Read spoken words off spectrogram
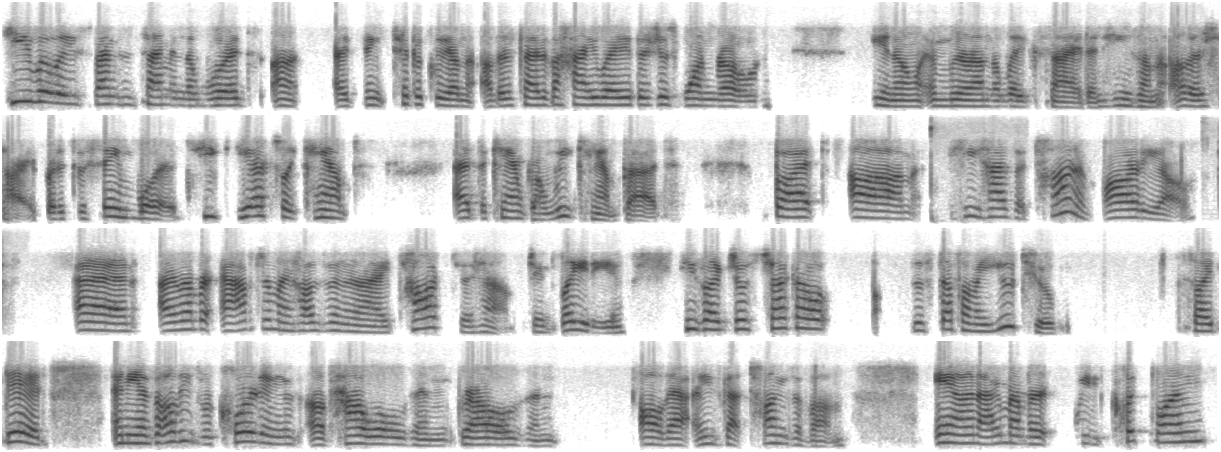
He really spends his time in the woods. Uh, I think typically on the other side of the highway. There's just one road, you know, and we're on the lake side, and he's on the other side. But it's the same woods. He he actually camps at the campground we camp at. But um, he has a ton of audio. And I remember after my husband and I talked to him, James Lady, he's like, just check out the stuff on my YouTube. So I did. And he has all these recordings of howls and growls and all that. He's got tons of them. And I remember we clicked one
